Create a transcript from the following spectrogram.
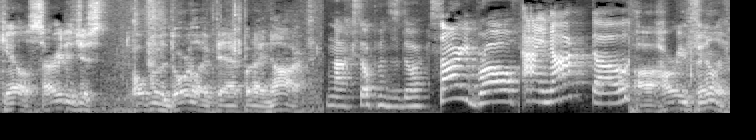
Gail, sorry to just open the door like that, but I knocked. Knox opens the door. Sorry, bro. I knocked though. Uh, how are you feeling?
